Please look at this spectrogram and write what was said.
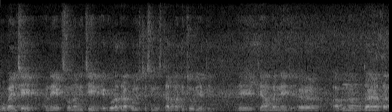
મોબાઈલ છે અને એક સોનાની ચેન એ ગોડાદરા પોલીસ સ્ટેશન વિસ્તારમાંથી ચોરી હતી. જે ત્યાં બંને આ ગુના નોંધાયા હતા.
